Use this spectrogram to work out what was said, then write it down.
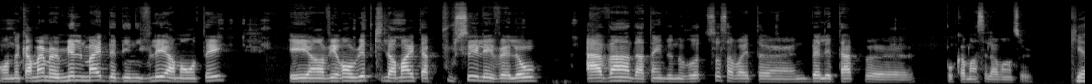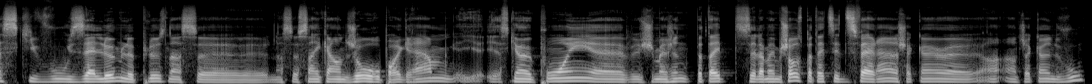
on a quand même un 1000 mètres de dénivelé à monter et environ 8 km à pousser les vélos avant d'atteindre une route. Ça, ça va être une belle étape euh, pour commencer l'aventure. Qu'est-ce qui vous allume le plus dans ce, dans ce 50 jours au programme? Est-ce qu'il y a un point, euh, j'imagine peut-être c'est la même chose, peut-être c'est différent chacun, euh, entre chacun de vous.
